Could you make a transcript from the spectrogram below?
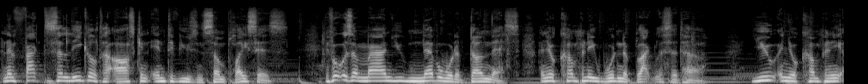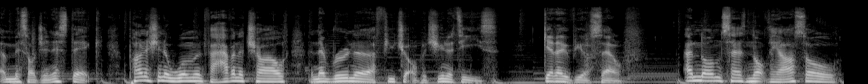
and in fact, it's illegal to ask in interviews in some places. If it was a man, you never would have done this, and your company wouldn't have blacklisted her. You and your company are misogynistic, punishing a woman for having a child and then ruining her future opportunities. Get over yourself. And Non says, not the asshole.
